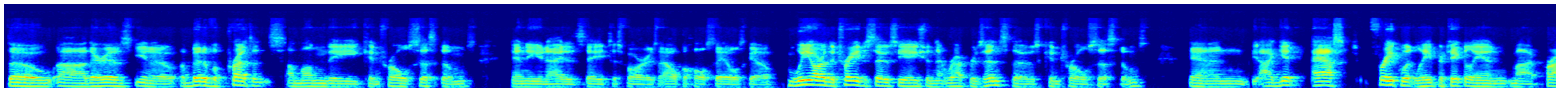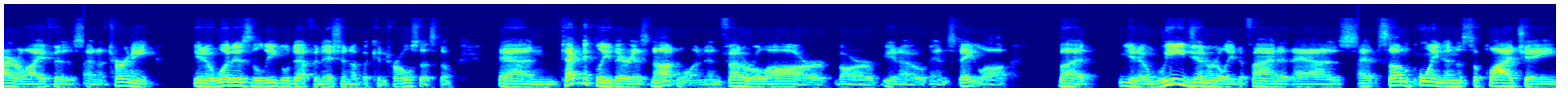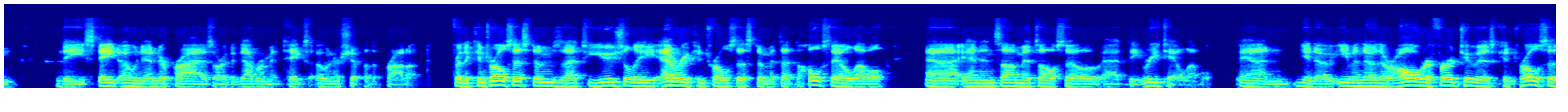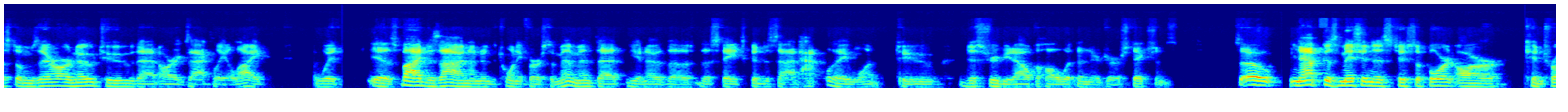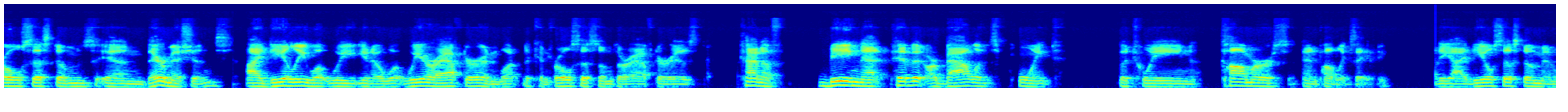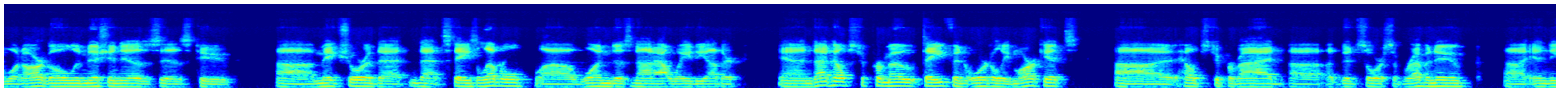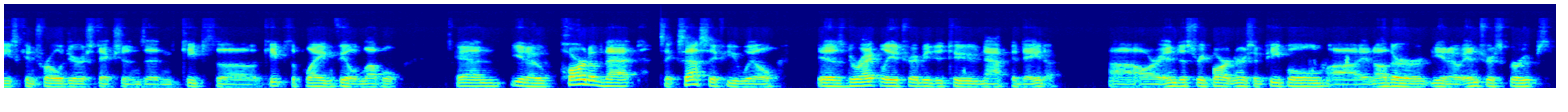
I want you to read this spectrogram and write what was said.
So uh, there is, you know, a bit of a presence among the control systems in the United States as far as alcohol sales go. We are the trade association that represents those control systems. And I get asked frequently, particularly in my prior life as an attorney, you know, what is the legal definition of a control system? And technically, there is not one in federal law or, or you know, in state law. But, you know, we generally define it as at some point in the supply chain, the state owned enterprise or the government takes ownership of the product. For the control systems, that's usually every control system, it's at the wholesale level. Uh, and in some, it's also at the retail level. And, you know, even though they're all referred to as control systems, there are no two that are exactly alike, which is by design under the 21st Amendment that, you know, the, the states could decide how they want to distribute alcohol within their jurisdictions. So NABCA's mission is to support our control systems in their missions. Ideally, what we, you know, what we are after and what the control systems are after is kind of being that pivot or balance point between commerce and public safety. The ideal system and what our goal and mission is is to uh, make sure that that stays level. Uh, one does not outweigh the other, and that helps to promote safe and orderly markets. Uh, helps to provide uh, a good source of revenue uh, in these control jurisdictions and keeps the keeps the playing field level. And you know, part of that success, if you will, is directly attributed to NABCA data. Uh, our industry partners and people and other you know interest groups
